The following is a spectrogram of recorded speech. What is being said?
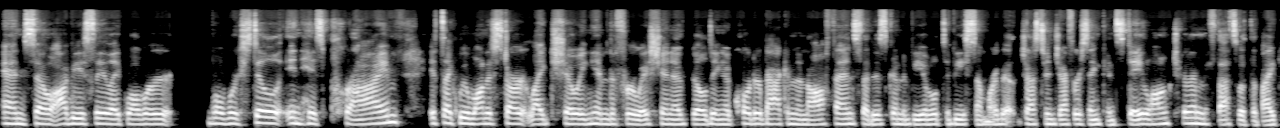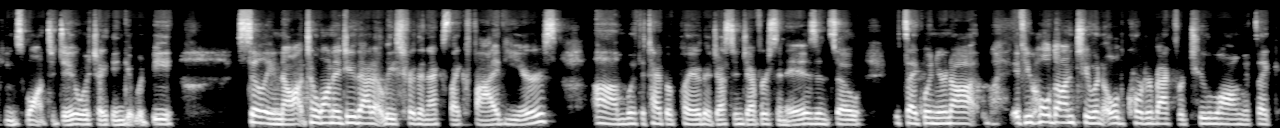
And so obviously like while we're while we're still in his prime, it's like we want to start like showing him the fruition of building a quarterback and an offense that is going to be able to be somewhere that Justin Jefferson can stay long term if that's what the Vikings want to do, which I think it would be silly not to want to do that at least for the next like five years um, with the type of player that Justin Jefferson is. And so it's like when you're not, if you hold on to an old quarterback for too long, it's like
